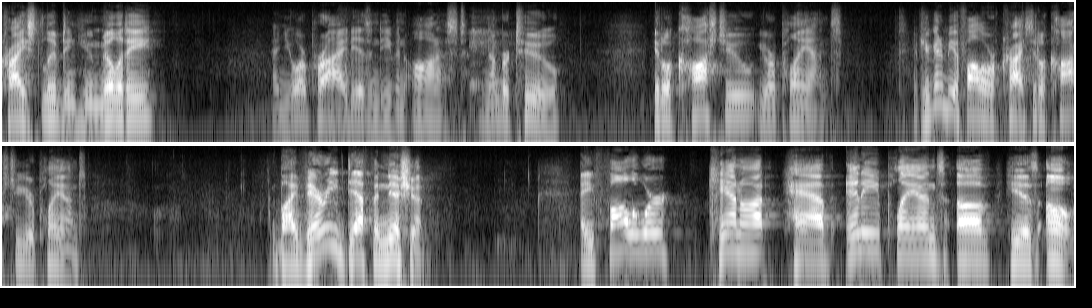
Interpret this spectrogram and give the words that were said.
Christ lived in humility, and your pride isn't even honest. Number two, it'll cost you your plans. If you're going to be a follower of Christ, it'll cost you your plans. By very definition, a follower cannot have any plans of his own.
